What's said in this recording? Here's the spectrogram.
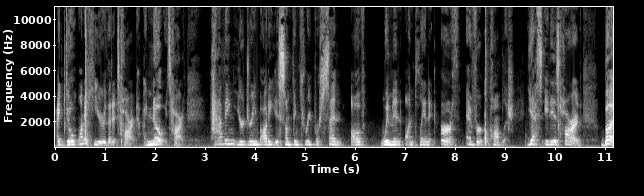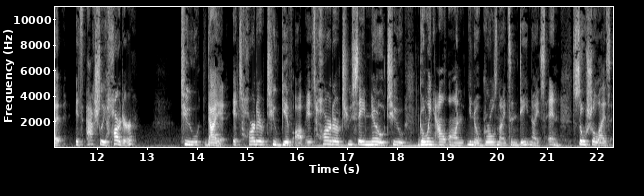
I don't want to hear that it's hard. I know it's hard having your dream body is something 3% of women on planet Earth ever accomplish. Yes, it is hard, but it's actually harder to diet. It's harder to give up. It's harder to say no to going out on, you know, girls' nights and date nights and socializing.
